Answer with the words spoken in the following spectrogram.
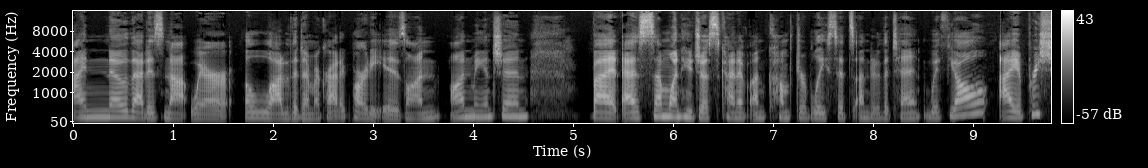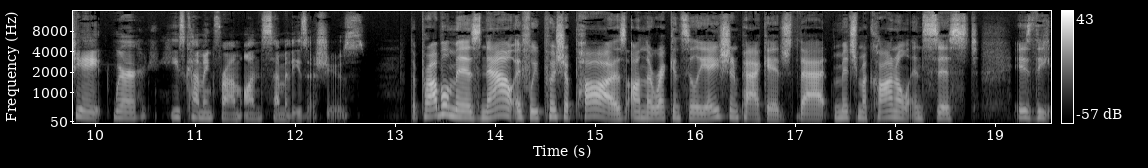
I know that is not where a lot of the Democratic Party is on, on Manchin. But as someone who just kind of uncomfortably sits under the tent with y'all, I appreciate where he's coming from on some of these issues. The problem is now if we push a pause on the reconciliation package that Mitch McConnell insists is the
